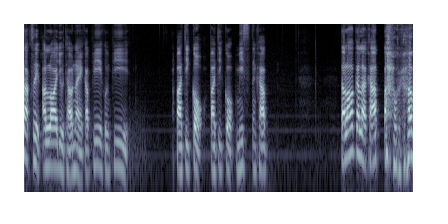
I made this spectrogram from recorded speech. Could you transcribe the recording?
ศักดิ์สิทธิ์อลอยอยู่แถวไหนครับพี่คุณพี่ปาจิโกปาจิโกมิสนะครับทะเลาะกันเหรอครับ เปล่าครับ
